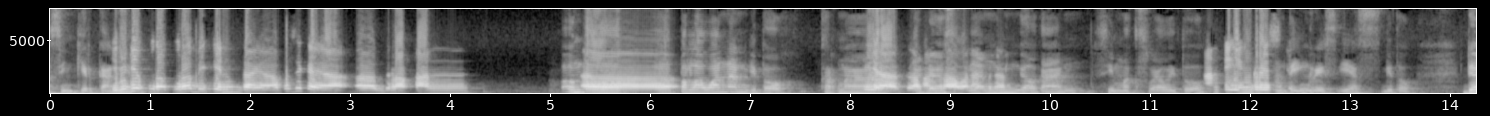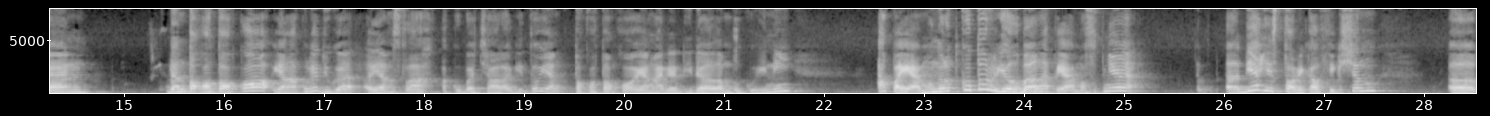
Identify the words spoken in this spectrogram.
singkirkan Jadi dia pura-pura bikin kayak apa sih kayak uh, gerakan untuk eh, perlawanan gitu karena Iya, ada perlawanan, yang benar. meninggal kan si Maxwell itu anti Inggris. anti Inggris yes gitu dan dan tokoh-tokoh yang aku lihat juga yang setelah aku baca lagi tuh yang tokoh-tokoh yang ada di dalam buku ini apa ya menurutku tuh real banget ya maksudnya eh, dia historical fiction eh,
